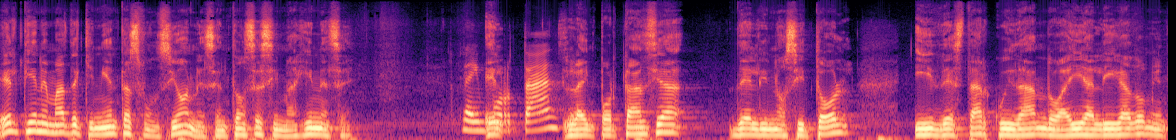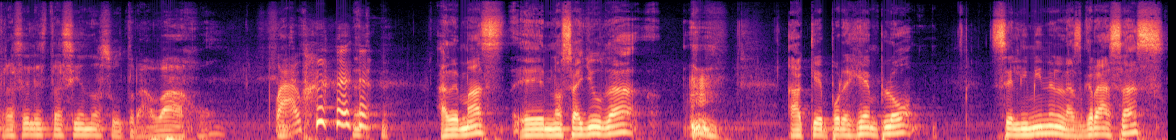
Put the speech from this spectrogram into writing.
Él tiene más de 500 funciones, entonces imagínense. La importancia. la importancia del inositol y de estar cuidando ahí al hígado mientras él está haciendo su trabajo. Wow. Además, eh, nos ayuda a que, por ejemplo, se eliminen las grasas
